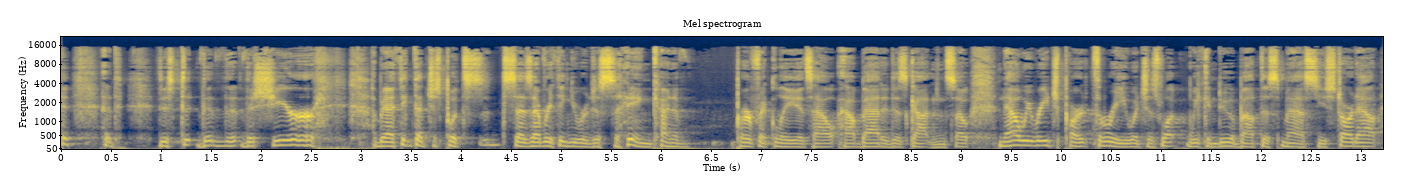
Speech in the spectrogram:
just the, the, the, sheer, I mean, I think that just puts, says everything you were just saying kind of perfectly. It's how, how bad it has gotten. So now we reach part three, which is what we can do about this mess. You start out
